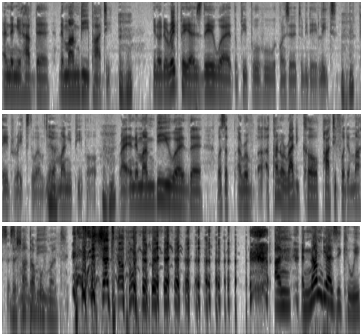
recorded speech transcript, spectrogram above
and then you have the the Mambii party. Mm-hmm. You know, the ratepayers they were the people who were considered to be the elite. They paid rates. They were Yeah. money people, Mm-hmm. right? And the Mambii were the was a a, a kind of radical party for the masses. The Shatta movement. Shut up. and and Nnamdi Azikiwe,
